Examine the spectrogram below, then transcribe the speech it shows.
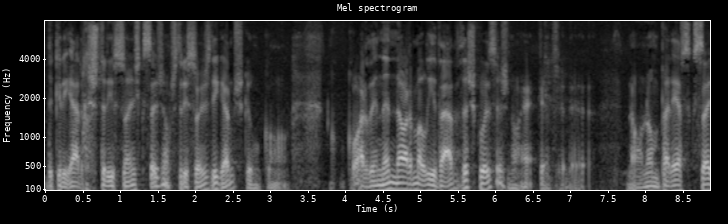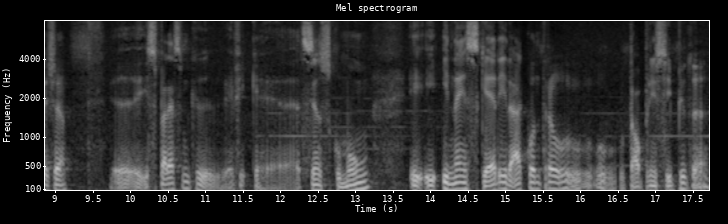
de criar restrições que sejam restrições, digamos, com, com, com ordem na normalidade das coisas, não é? Quer dizer, não, não me parece que seja eh, isso parece-me que, enfim, que é de senso comum e, e, e, nem sequer irá contra o, o, o, tal princípio da,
